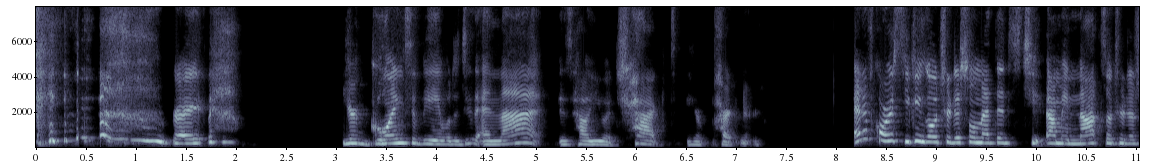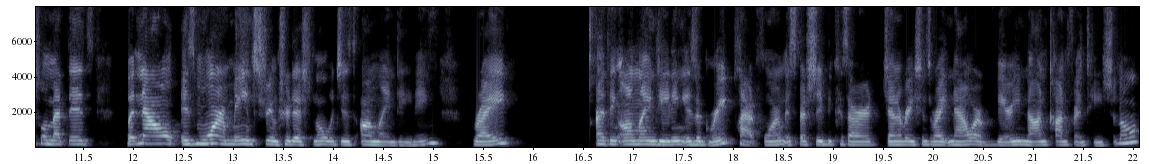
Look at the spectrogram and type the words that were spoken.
right? You're going to be able to do that, and that is how you attract your partner. And of course, you can go traditional methods to, I mean, not so traditional methods but now is more mainstream traditional, which is online dating, right? I think online dating is a great platform, especially because our generations right now are very non confrontational.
